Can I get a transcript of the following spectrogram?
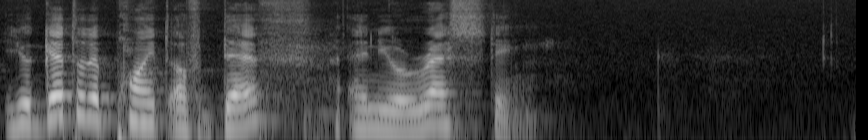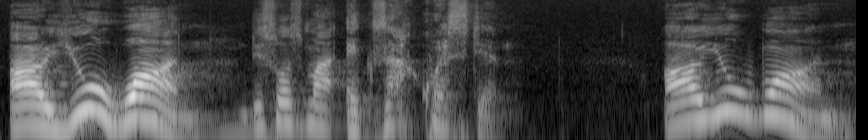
you get to the point of death and you're resting. Are you one? This was my exact question. Are you one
